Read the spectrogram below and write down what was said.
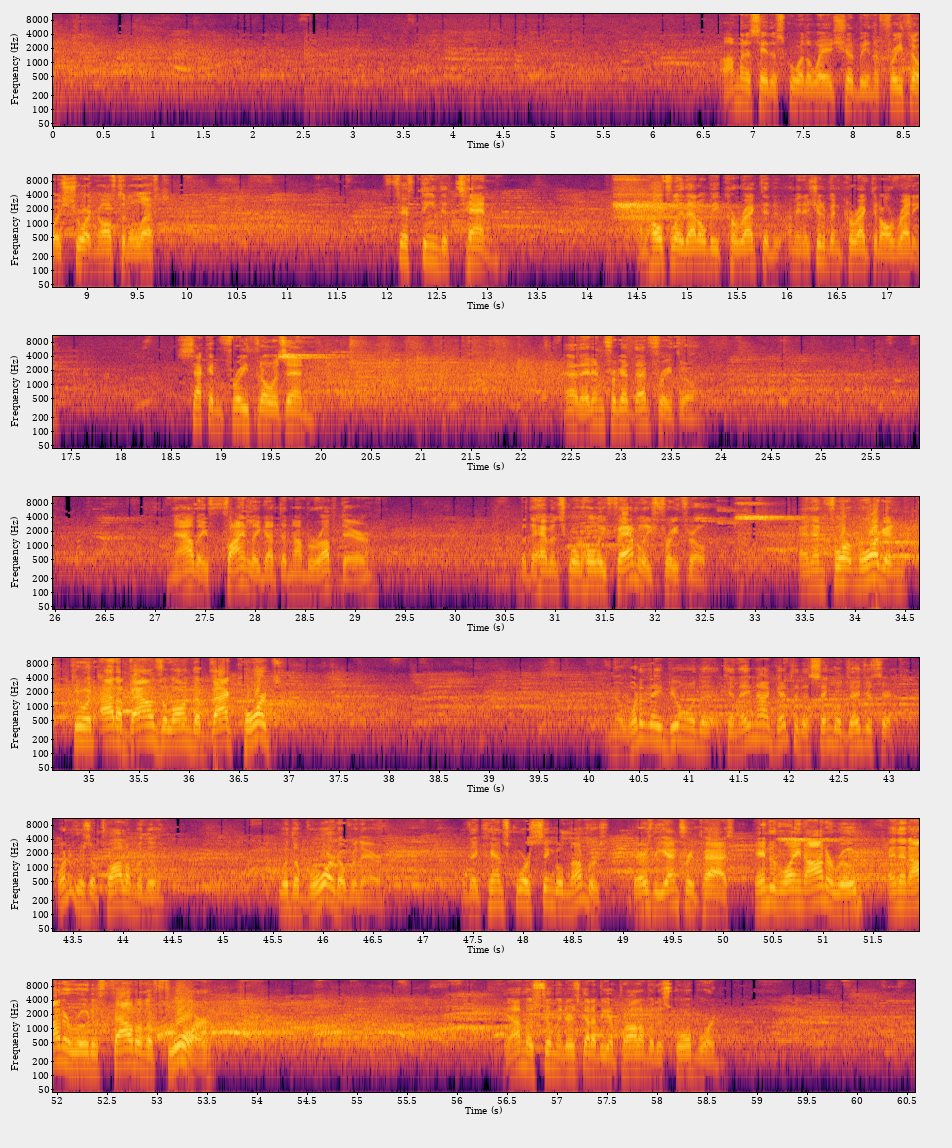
I'm going to say the score the way it should be, and the free throw is short and off to the left. 15 to 10. And hopefully that'll be corrected. I mean, it should have been corrected already. Second free throw is in. Yeah, they didn't forget that free throw. Now they finally got the number up there, but they haven't scored Holy Family's free throw. And then Fort Morgan threw it out of bounds along the back court. You know, what are they doing with the? Can they not get to the single digits there? I wonder if there's a problem with the with the board over there. They can't score single numbers. There's the entry pass into the lane, Honorud, and then Honorud is fouled on the floor. Yeah, I'm assuming there's got to be a problem with the scoreboard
